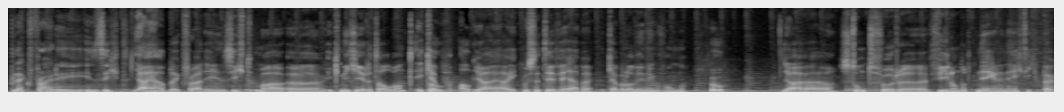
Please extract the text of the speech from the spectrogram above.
Black Friday in zicht? Ja, ja, Black Friday in zicht, maar eh, ik negeer het al, want ik heb Oh. al... Ja, ja, ik moest een tv hebben. Ik heb er alleen een gevonden. Oeh. Ja, ja, ja. Stond voor eh, 499 bij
